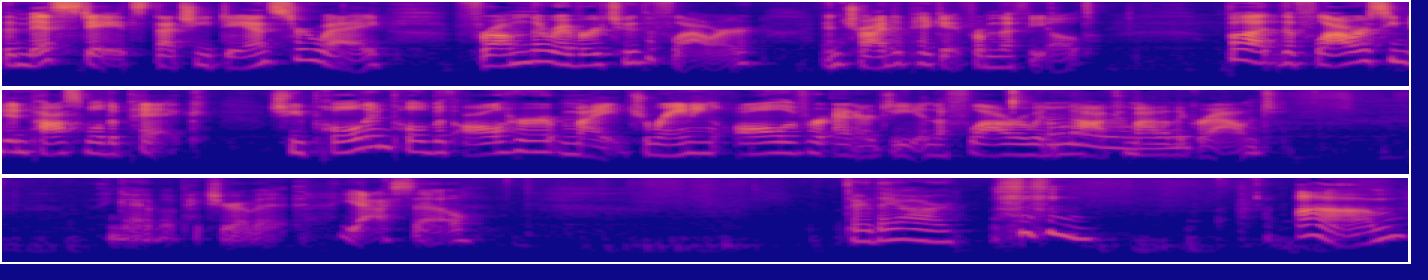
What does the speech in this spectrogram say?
The myth states that she danced her way from the river to the flower and tried to pick it from the field. But the flower seemed impossible to pick. She pulled and pulled with all her might, draining all of her energy, and the flower would not come out of the ground. I think I have a picture of it. Yeah, so there they are. um,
